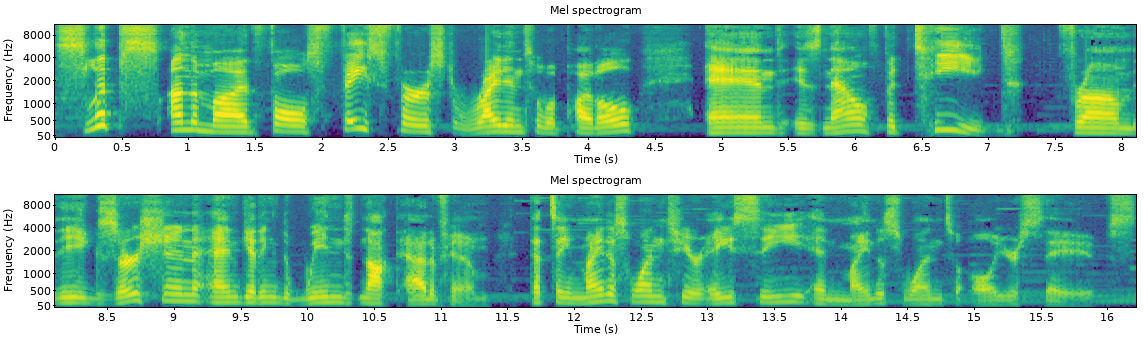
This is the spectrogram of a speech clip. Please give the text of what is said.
slips on the mud, falls face first right into a puddle, and is now fatigued from the exertion and getting the wind knocked out of him. That's a minus one to your AC and minus one to all your saves.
